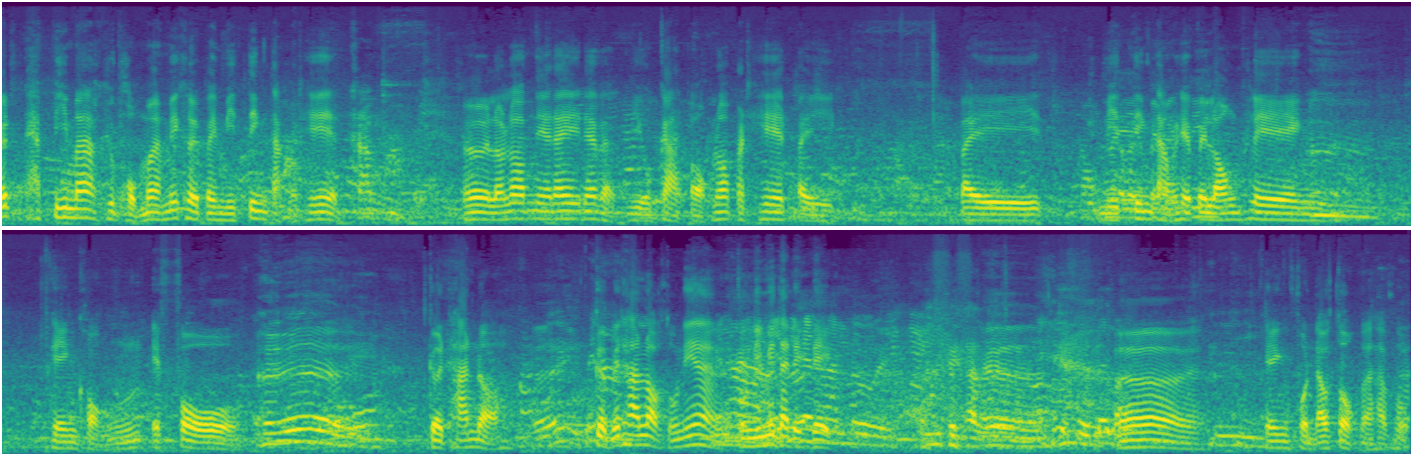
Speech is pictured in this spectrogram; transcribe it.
ก็แฮปปี้มากคือผมอะไม่เคยไปมีตติ้งต่างประเทศ ครับเออแล้วรอบเนี้ยได้ได้แบบมีโอกาสออกนอกประเทศไป ไปมีตติ้งต่างประเทศไปร้องเพลง เพลงของ F4 เออเกิดทันเหรอเกิดไม่ทันหรอกตรงเนี้ยตรงนี้มีแต่เด็ก ๆ เลยเออๆเออเพลงฝนดาวตกอะครับผม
